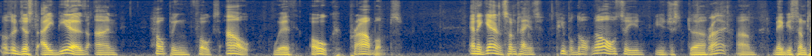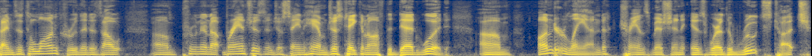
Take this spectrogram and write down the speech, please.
Those are just ideas on helping folks out with oak problems. And again, sometimes people don't know, so you you just uh, Right. Um, maybe sometimes it's a lawn crew that is out um, pruning up branches and just saying, "Hey, I'm just taking off the dead wood." Um, underland transmission is where the roots touch,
